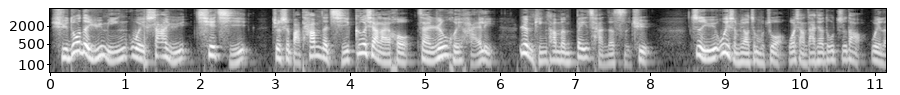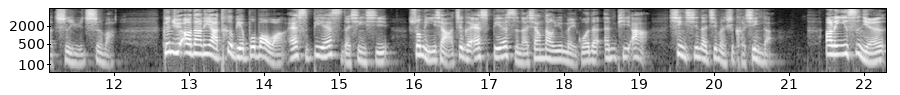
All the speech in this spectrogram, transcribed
许多的渔民为鲨鱼切鳍，就是把它们的鳍割下来后再扔回海里。任凭它们悲惨的死去。至于为什么要这么做，我想大家都知道，为了吃鱼翅嘛。根据澳大利亚特别播报网 SBS 的信息说明一下，这个 SBS 呢相当于美国的 NPR，信息呢基本是可信的。二零一四年，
